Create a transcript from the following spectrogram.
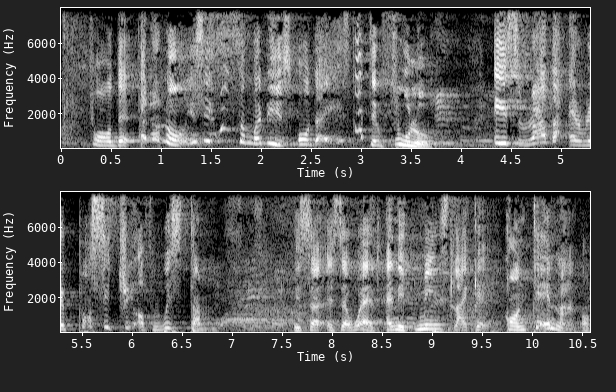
for the. I don't know. You see, when somebody is older, he's not a fool. Oh. It's rather a repository of wisdom. It's a, it's a word, and it means like a container of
